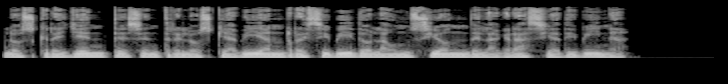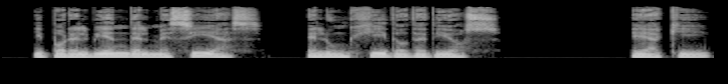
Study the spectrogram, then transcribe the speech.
los creyentes entre los que habían recibido la unción de la gracia divina, y por el bien del Mesías, el ungido de Dios, He aquí,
